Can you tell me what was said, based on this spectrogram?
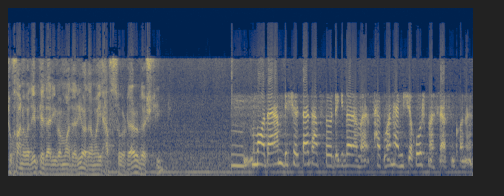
تو خانواده پدری و مادری آدم های افسرده رو داشتی؟ مادرم به شدت افسردگی دارم و تقریبا همیشه قرص مصرف می‌کنن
